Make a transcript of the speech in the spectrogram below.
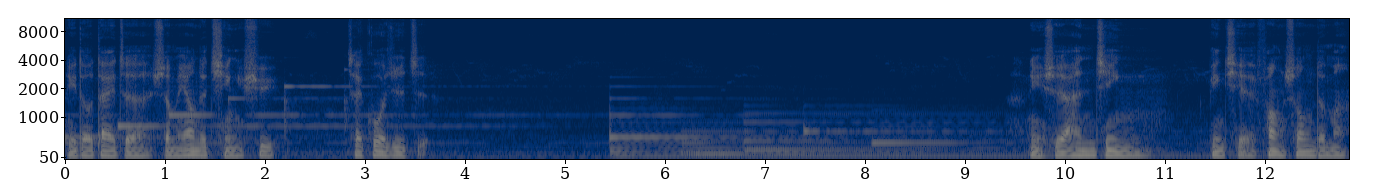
你都带着什么样的情绪在过日子？你是安静并且放松的吗？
